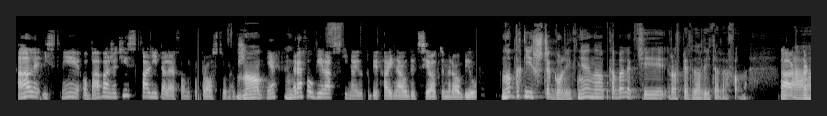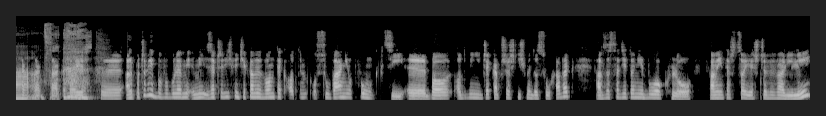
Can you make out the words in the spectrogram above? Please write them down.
ale istnieje obawa, że ci spali telefon po prostu na przykład, No, nie? Rafał Bielawski na YouTubie fajne audycje o tym robił. no taki szczególik, nie? No kabelek ci rozpierdoli telefon. Tak, A- tak, tak, tak, tak. To jest. y, Ale poczekaj, bo w ogóle zaczęliśmy ciekawy wątek o tym usuwaniu funkcji, y, bo od mini jacka przeszliśmy do słuchawek, a w zasadzie to nie było clue. Pamiętasz, co jeszcze wywalili?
